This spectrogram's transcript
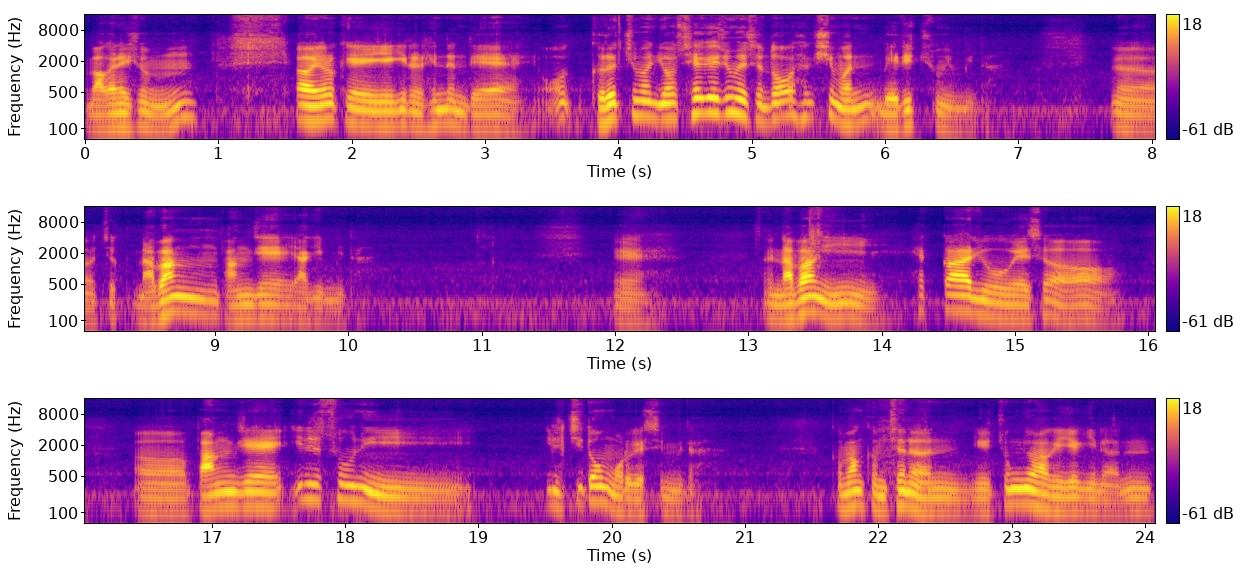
마그네슘 어, 이렇게 얘기를 했는데 어, 그렇지만 이 세 개 중에서도 핵심은 메디충입니다. 어, 즉 나방 방제 약입니다. 예, 나방이 핵가류에서 어, 방제 1순위일지도 모르겠습니다. 그만큼 저는 중요하게 여기는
